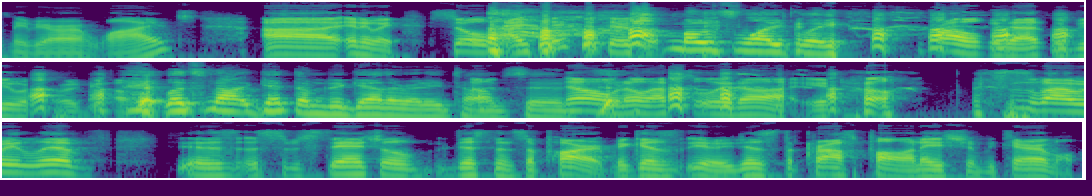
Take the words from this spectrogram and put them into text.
maybe our wives. Uh, anyway, so I think that there's Most likely. probably that would be where we would go. Let's not get them together anytime soon. No, no, absolutely not. You know, this is why we live is a substantial distance apart because you know just the cross pollination would be terrible.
